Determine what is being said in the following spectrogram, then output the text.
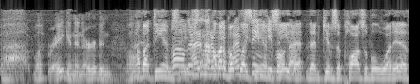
"Ah, what Reagan and Urban? What? How about DMZ? Well, there's How about a people- book I've like seen DMZ that, that- that gives a plausible what if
